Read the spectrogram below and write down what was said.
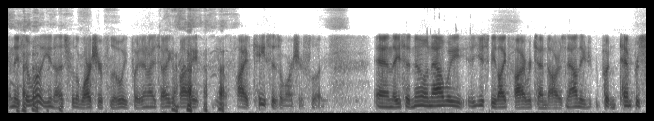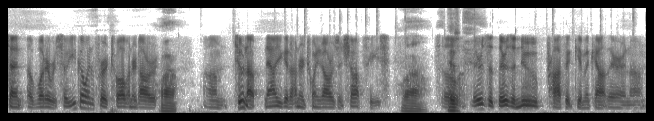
and they said, "Well, you know, it's for the washer fluid we put in." I said, "I can buy you know, five cases of washer fluid." And they said, "No, now we it used to be like five or ten dollars. Now they're putting ten percent of whatever. So you go in for a twelve hundred dollar Wow. um, tune-up. Now you get one hundred twenty dollars in shop fees. Wow. So Is- there's a there's a new profit gimmick out there, and um,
